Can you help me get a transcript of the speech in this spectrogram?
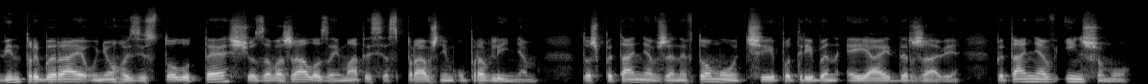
Він прибирає у нього зі столу те, що заважало займатися справжнім управлінням. Тож питання вже не в тому, чи потрібен AI державі. Питання в іншому,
